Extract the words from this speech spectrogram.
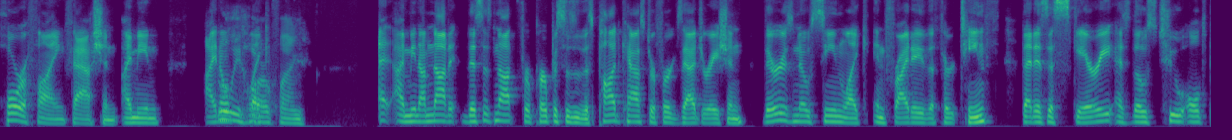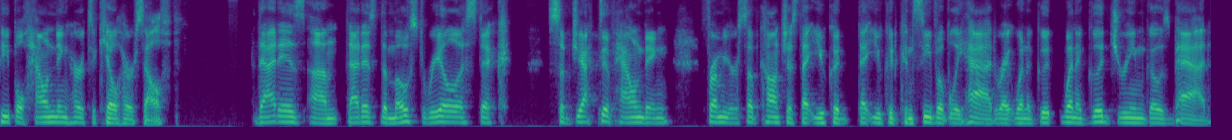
horrifying fashion. I mean i don't really horrifying. like, I mean, I'm not, this is not for purposes of this podcast or for exaggeration. There is no scene like in Friday the 13th that is as scary as those two old people hounding her to kill herself. That is, um, that is the most realistic subjective hounding from your subconscious that you could that you could conceivably had right when a good when a good dream goes bad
